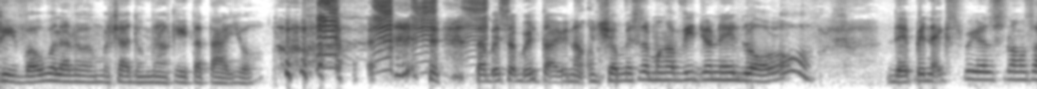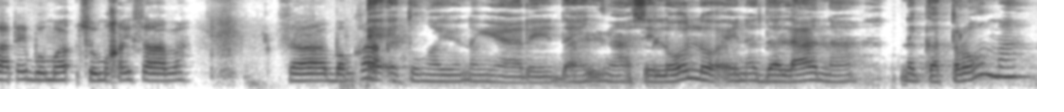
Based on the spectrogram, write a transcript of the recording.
Diva, wala namang masyadong nakita tayo. Sabay-sabay tayo ng unsyame sa mga video ni Lolo. De, pina-experience lang sa atin buma- sumakay sa sa bangka. Eh, ito ngayon nangyari dahil nga si Lolo ay nadala na nagka-trauma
